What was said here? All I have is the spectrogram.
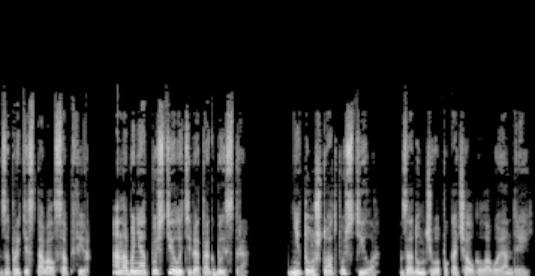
запротестовал Сапфир. Она бы не отпустила тебя так быстро. Не то, что отпустила, задумчиво покачал головой Андрей.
